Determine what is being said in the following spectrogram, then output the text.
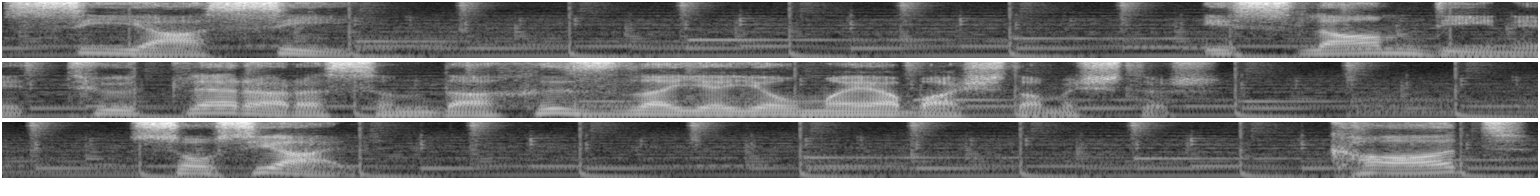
Siyasi İslam dini Türkler arasında hızla yayılmaya başlamıştır. Sosyal Kağıt,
